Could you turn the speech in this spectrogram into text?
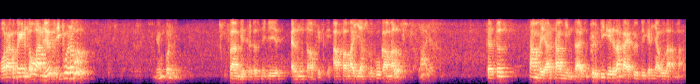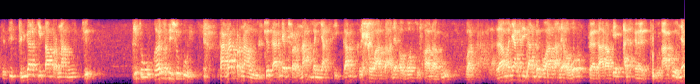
orang kepengen sowan ya sibuk nopo. Ya pun paham ya terus niki ilmu tauhid. Apa mayas luku kamal layak. Terus sampai yang saya minta itu berpikirlah kayak berpikirnya ulama. Jadi dengan kita pernah wujud itu harus disyukuri. Karena pernah wujud artinya pernah menyaksikan kekuasaannya Allah Subhanahu wa taala. Lah menyaksikan kekuasaannya Allah bahasa Arabnya asyhadu aku nya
